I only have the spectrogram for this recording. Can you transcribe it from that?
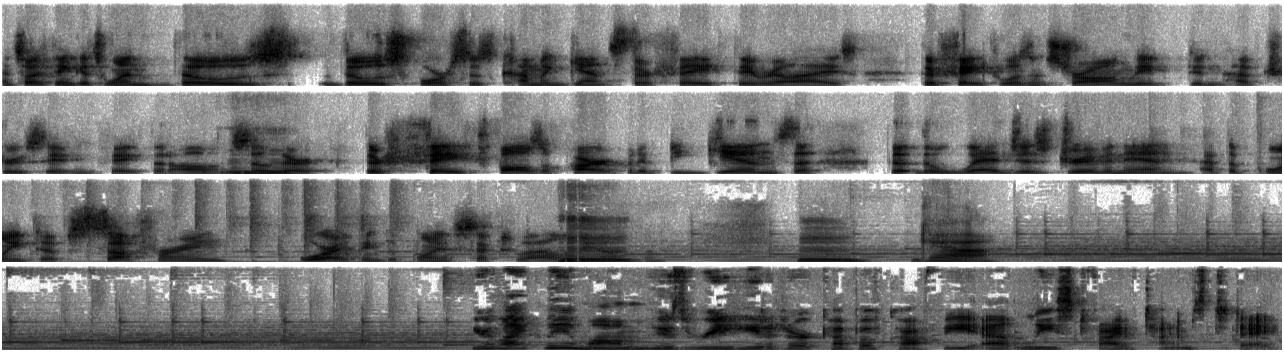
And so I think it's when those those forces come against their faith, they realize their faith wasn't strong. They didn't have true saving faith at all. And mm-hmm. so their their faith falls apart, but it begins the, the the wedge is driven in at the point of suffering or I think the point of sexuality mm. often. Mm. Yeah. You're likely a mom who's reheated her cup of coffee at least five times today.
